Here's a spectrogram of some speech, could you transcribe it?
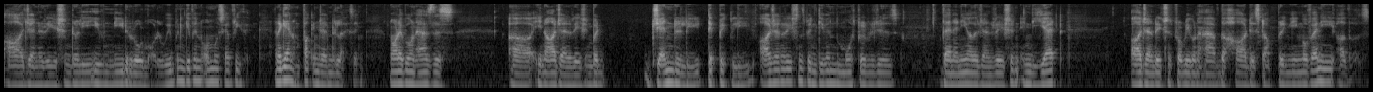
our generation really even need a role model. We've been given almost everything. And again i'm fucking generalizing. Not everyone has this uh, in our generation but generally typically our generation's been given the most privileges than any other generation and yet our generation is probably going to have the hardest upbringing of any others.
